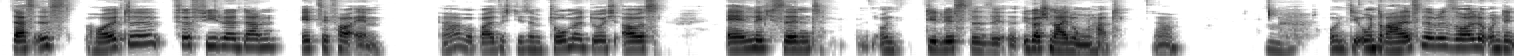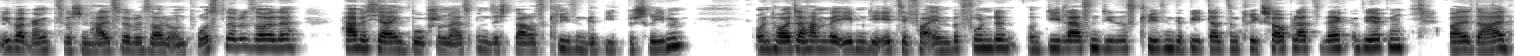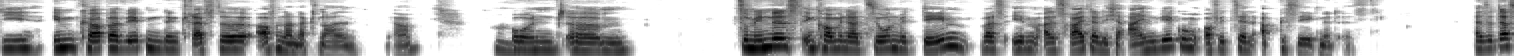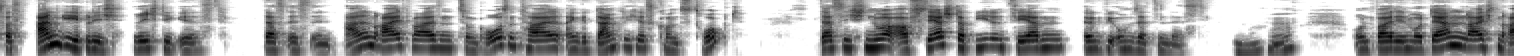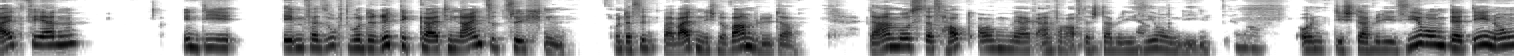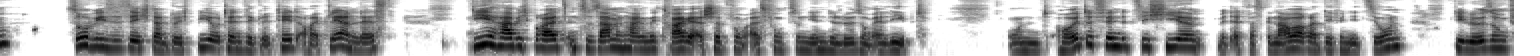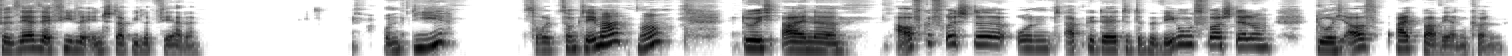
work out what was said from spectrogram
das ist heute für viele dann ECVM. Ja, wobei sich die Symptome durchaus ähnlich sind und die Liste Überschneidungen hat. Ja. Mhm. Und die untere Halswirbelsäule und den Übergang zwischen Halswirbelsäule und Brustwirbelsäule habe ich ja im Buch schon als unsichtbares Krisengebiet beschrieben. Und heute haben wir eben die ECVM-Befunde und die lassen dieses Krisengebiet dann zum Kriegsschauplatz wirken, weil da die im Körper wirkenden Kräfte aufeinander knallen. Ja. Hm. Und ähm, zumindest in Kombination mit dem, was eben als reiterliche Einwirkung offiziell abgesegnet ist. Also das, was angeblich richtig ist, das ist in allen Reitweisen zum großen Teil ein gedankliches Konstrukt, das sich nur auf sehr stabilen Pferden irgendwie umsetzen lässt. Mhm. Hm? Und bei den modernen leichten Reitpferden, in die eben versucht wurde, Rittigkeit hineinzuzüchten, und das sind bei weitem nicht nur Warmblüter, da muss das Hauptaugenmerk einfach auf der Stabilisierung ja. liegen. Genau. Und die Stabilisierung der Dehnung so wie sie sich dann durch Biotensegrität auch erklären lässt, die habe ich bereits in Zusammenhang mit Trageerschöpfung als funktionierende Lösung erlebt. Und heute findet sich hier mit etwas genauerer Definition die Lösung für sehr, sehr viele instabile Pferde. Und die, zurück zum Thema, ne, durch eine aufgefrischte und abgedatete Bewegungsvorstellung durchaus reitbar werden können.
